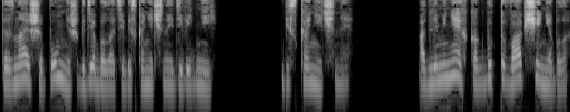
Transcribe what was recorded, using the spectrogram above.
Ты знаешь и помнишь, где была те бесконечные девять дней? Бесконечные. А для меня их как будто вообще не было.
